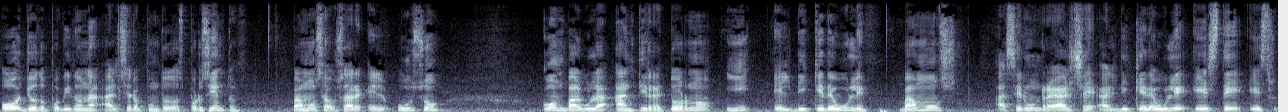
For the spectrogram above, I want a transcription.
o yodopovidona al 0.2%. Vamos a usar el uso con válvula antirretorno y el dique de hule. Vamos hacer un realce al dique de hule. Este es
